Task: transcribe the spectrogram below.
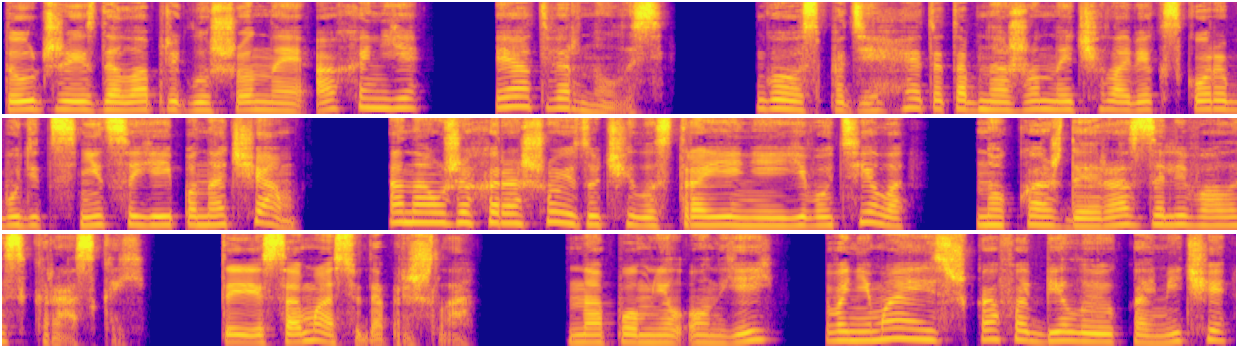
Тут же издала приглушенное аханье и отвернулась. Господи, этот обнаженный человек скоро будет сниться ей по ночам. Она уже хорошо изучила строение его тела, но каждый раз заливалась краской. «Ты сама сюда пришла», — напомнил он ей, вынимая из шкафа белую камичи,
